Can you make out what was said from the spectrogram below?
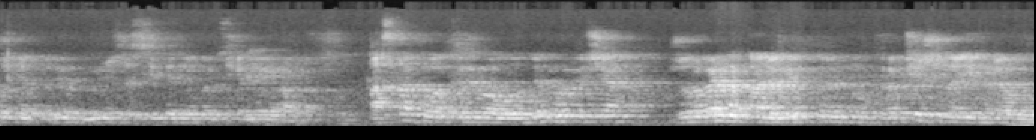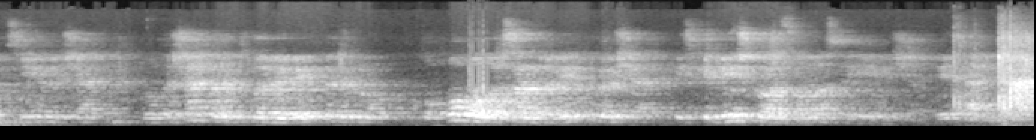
проходження періоду між засіданнями вченої ради. Астапова Кирила Володимировича, Журове Наталю Вікторівну, Кравчишина Ігоря Олексійовича, Лукашенко Вікторію Вікторівну, Попова Олександра Вікторовича і Скібінського Антона Сергійовича. Вітаю!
